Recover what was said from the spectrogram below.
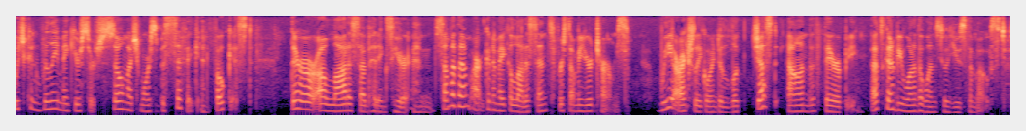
which can really make your search so much more specific and focused. There are a lot of subheadings here and some of them aren't going to make a lot of sense for some of your terms we are actually going to look just on the therapy. That's going to be one of the ones you'll use the most.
